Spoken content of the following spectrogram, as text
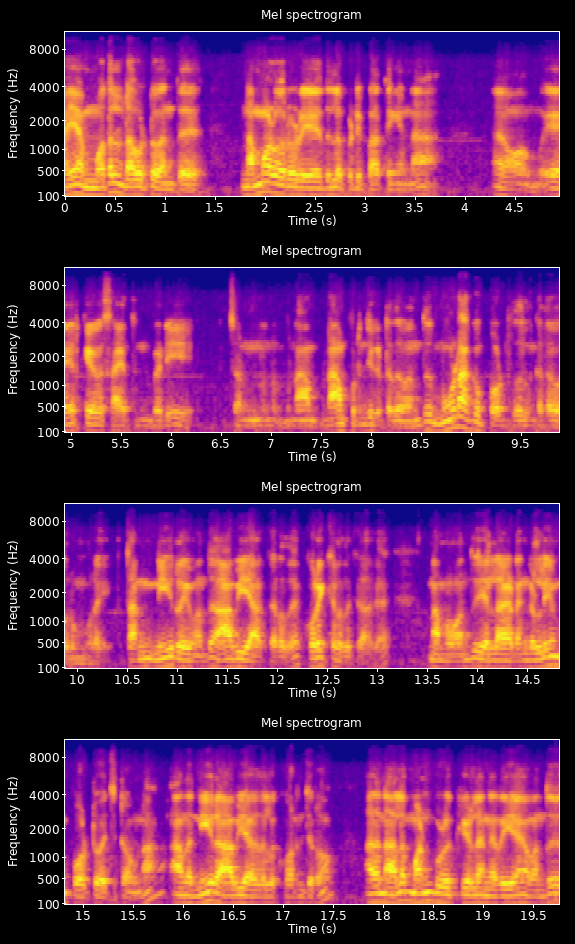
ஐயா முதல் டவுட் வந்து நம்மளுடைய இதில் படி பார்த்தீங்கன்னா இயற்கை விவசாயத்தின்படி சொன்ன நான் நான் புரிஞ்சுக்கிட்டது வந்து மூடாக்கு போடுறதுங்கிற ஒரு முறை. தன் நீரை வந்து ஆவியாக்குறத குறைக்கிறதுக்காக நம்ம வந்து எல்லா இடங்கள்லையும் போட்டு வச்சிட்டோம்னா அந்த நீர் ஆவியாகுதல் குறைஞ்சிரும். அதனால் மண்புழு கீழே நிறைய வந்து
